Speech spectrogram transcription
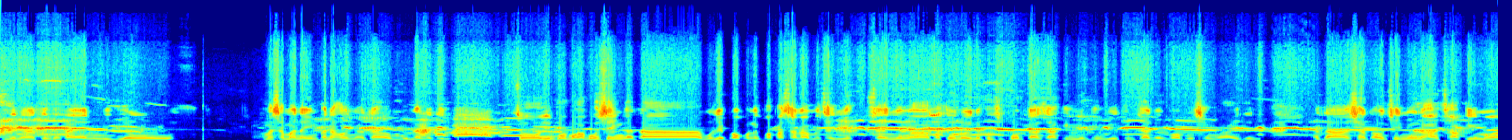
hindi natin kakayanin medyo masama na yung panahon at uh, umulan na din. So, yun po mga bossing at ah, muli po ako nagpapasalamat sa inyo sa inyong ah, patuloy na pagsuporta sa aking YouTube channel mga bossing mga idol. At uh, shout out sa inyong lahat sa aking mga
